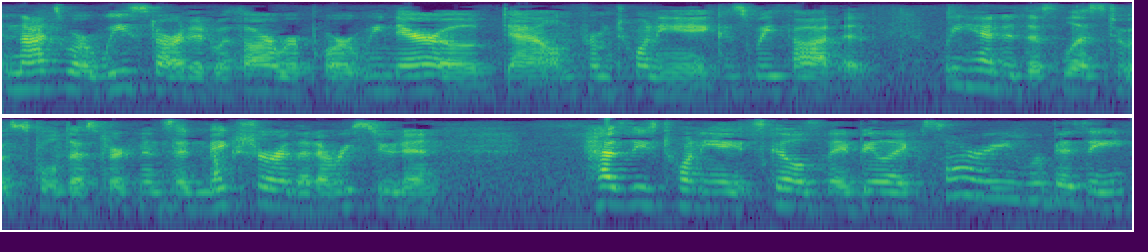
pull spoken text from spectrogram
And that's where we started with our report. We narrowed down from 28 because we thought we handed this list to a school district and said, make sure that every student has these 28 skills, they'd be like, sorry, we're busy.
